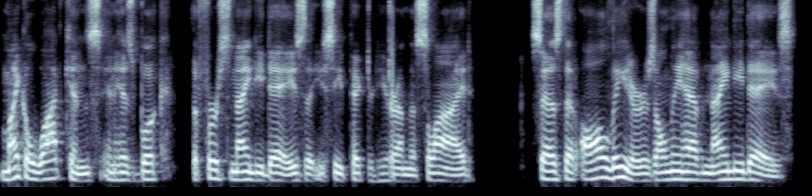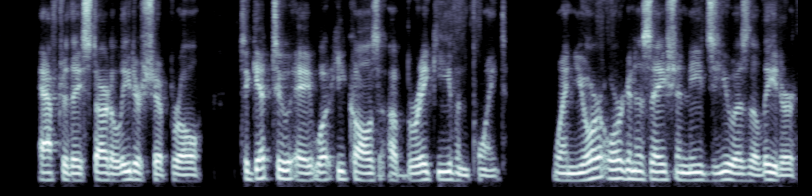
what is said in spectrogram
Michael Watkins, in his book, The First 90 Days, that you see pictured here on the slide, says that all leaders only have 90 days after they start a leadership role to get to a what he calls a break even point when your organization needs you as the leader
